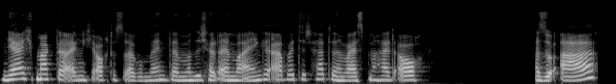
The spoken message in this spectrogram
Ja, ich mag da eigentlich auch das Argument, wenn man sich halt einmal eingearbeitet hat, dann weiß man halt auch, also A,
